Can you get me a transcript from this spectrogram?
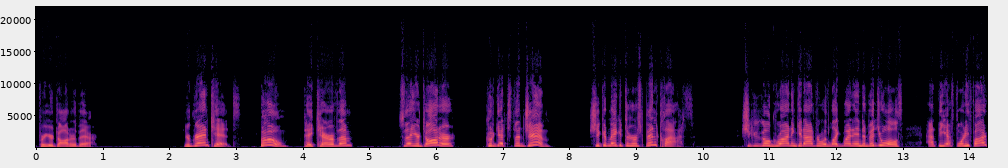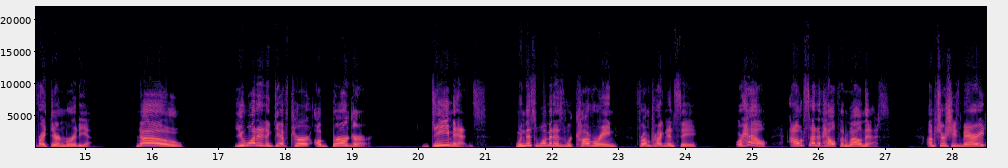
for your daughter there. Your grandkids, boom, take care of them so that your daughter could get to the gym. She could make it to her spin class. She could go grind and get after with like minded individuals at the F45 right there in Meridian. No, you wanted to gift her a burger. Demons. When this woman is recovering from pregnancy, or hell, outside of health and wellness. I'm sure she's married,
